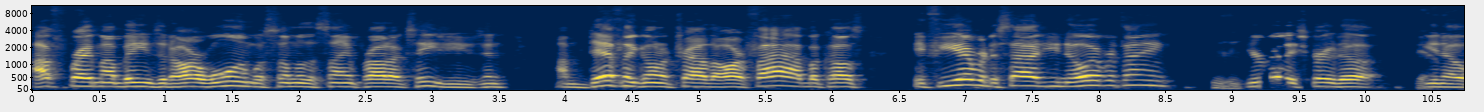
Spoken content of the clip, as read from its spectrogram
I've sprayed my beans at R one with some of the same products he's using. I'm definitely going to try the R five because if you ever decide you know everything, Mhm. you're really screwed up Yeah. you know.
